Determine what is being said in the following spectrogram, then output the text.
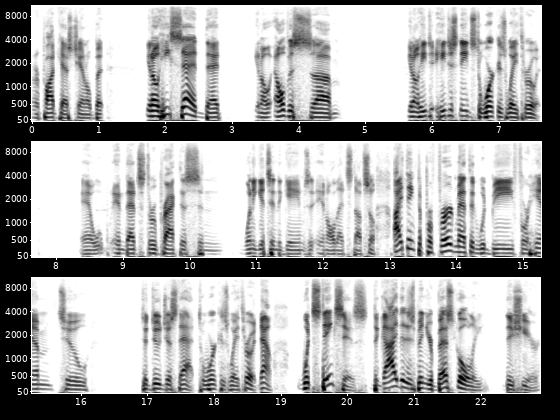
our podcast channel. But you know, he said that you know Elvis, um, you know he he just needs to work his way through it, and and that's through practice and when he gets into games and all that stuff. So I think the preferred method would be for him to to do just that, to work his way through it. Now, what stinks is the guy that has been your best goalie this year,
